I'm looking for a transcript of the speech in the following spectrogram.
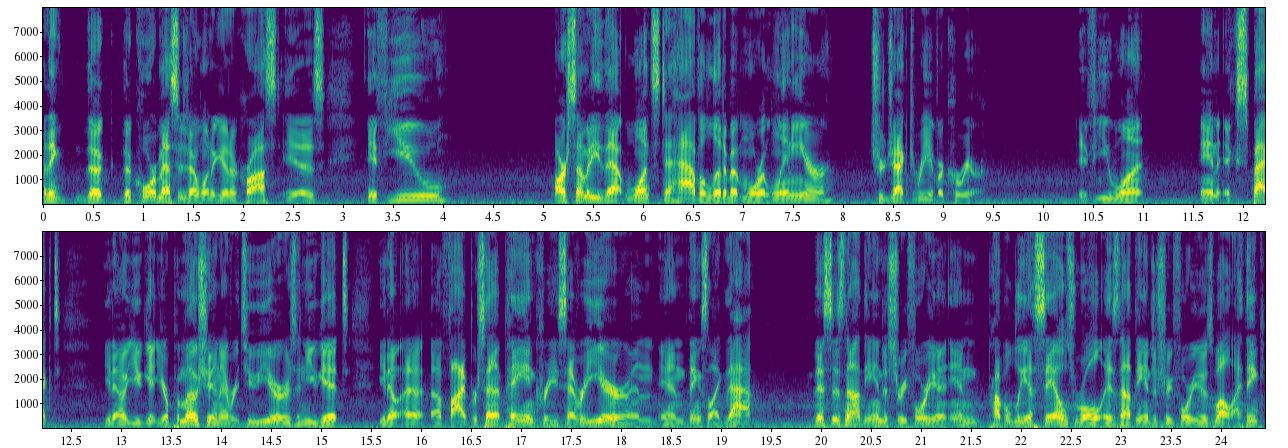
I think the the core message I want to get across is if you are somebody that wants to have a little bit more linear trajectory of a career, if you want and expect you know you get your promotion every two years and you get you know a, a 5% pay increase every year and and things like that. This is not the industry for you and probably a sales role is not the industry for you as well. I think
